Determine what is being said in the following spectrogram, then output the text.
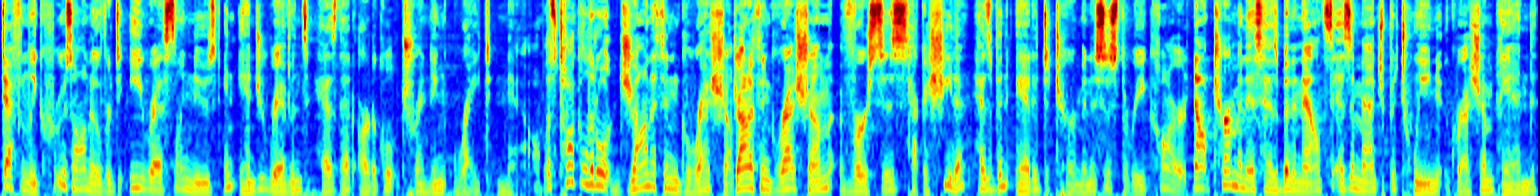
definitely cruise on over to E Wrestling News, and Andrew Ravens has that article trending right now. Let's talk a little Jonathan Gresham. Jonathan Gresham versus Takeshita has been added to Terminus's three card. Now, Terminus has been announced as a match between Gresham and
